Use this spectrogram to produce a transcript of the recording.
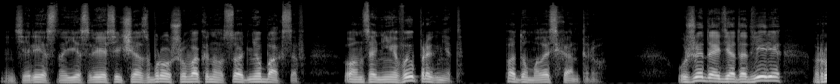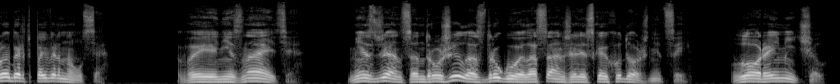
Интересно, если я сейчас брошу в окно сотню баксов, он за ней выпрыгнет? Подумалось Хантеру. Уже дойдя до двери, Роберт повернулся. Вы не знаете, мисс Дженсон дружила с другой лос-анджелесской художницей, Лорой Митчелл.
